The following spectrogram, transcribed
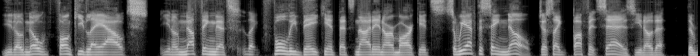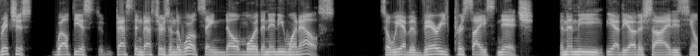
you know, no funky layouts, you know, nothing that's like fully vacant that's not in our markets. So we have to say no, just like Buffett says, you know, the, the richest, wealthiest, best investors in the world say no more than anyone else. So we have a very precise niche. And then the yeah, the other side is, you know,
